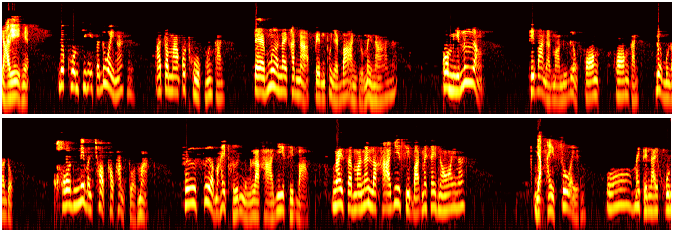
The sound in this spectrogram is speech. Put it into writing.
ใจเนี่ยด้วยความจริงอีกด้วยนะอาตมาก็ถูกเหมือนกัน แต่เมื่อในขณะเป็นผู้ใหญ่บ้านอยู่ไม่นานนะก็มีเรื่องที่บ้านอาตมามีเรื่องฟ้องฟ้องกัน เรื่องมรดก คนนี่มันชอบเข้าข้างตัวมาก ซื้อเสื้อมาให้ผืนหนึ่งราคายี่สิบบาท ในสมัยนั้นราคายี่สิบาทไม่ใช่น้อยนะ อยากให้ช่วยโอ้ ไม่เป็นไรคุณ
